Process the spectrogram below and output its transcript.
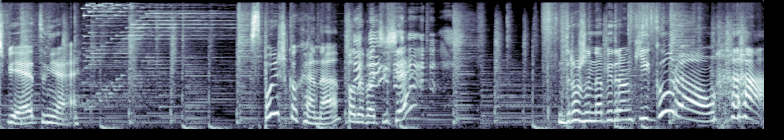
Świetnie. Spójrz, kochana, podoba ci się? Drużyna Biedronki górą! Haha!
